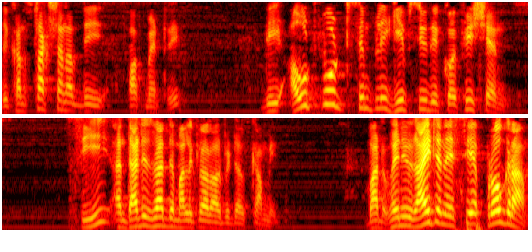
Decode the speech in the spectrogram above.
the construction of the Fock matrix, the output simply gives you the coefficients C and that is where the molecular orbitals come in. But when you write an SCF program,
